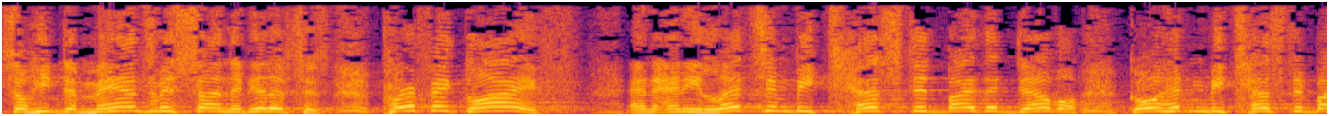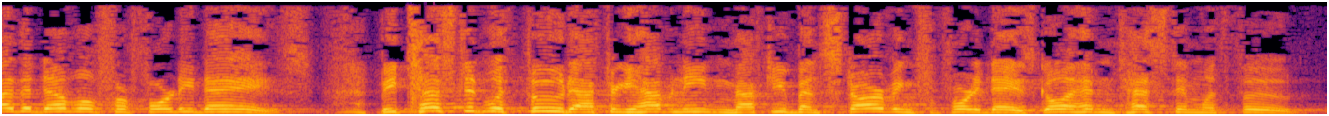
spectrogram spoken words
So he demands of his son that he lives his perfect life and, and he lets him be tested by the devil. Go ahead and be tested by the devil for 40 days. Be tested with food after you haven't eaten, after you've been starving for 40 days. Go ahead and test him with food.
